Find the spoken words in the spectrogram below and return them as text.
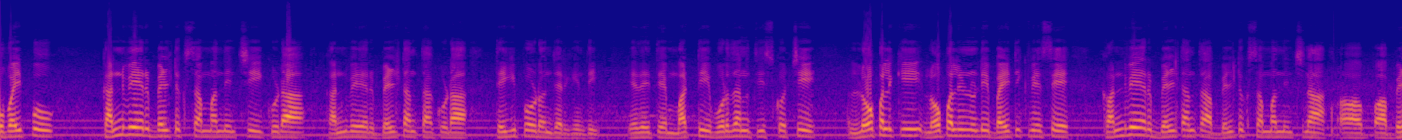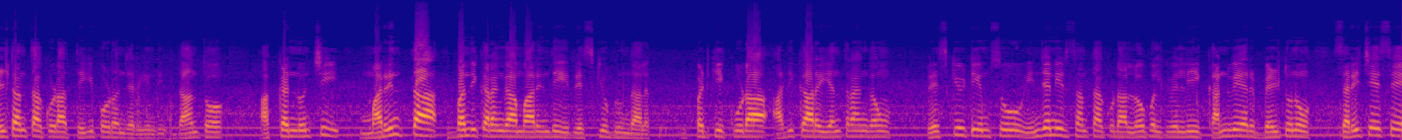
ఓవైపు కన్వేయర్ బెల్ట్కు సంబంధించి కూడా కన్వేయర్ బెల్ట్ అంతా కూడా తెగిపోవడం జరిగింది. ఏదైతే మట్టి బురదను తీసుకొచ్చి లోపలికి లోపలి నుండి బయటికి వేసే కన్వేయర్ బెల్ట్ అంతా బెల్ట్కు సంబంధించిన బెల్ట్ అంతా కూడా తెగిపోవడం జరిగింది. దాంతో అక్కడి నుంచి మరింత ఇబ్బందికరంగా మారింది రెస్క్యూ బృందాలకు. ఇప్పటికీ కూడా అధికార యంత్రాంగం రెస్క్యూ టీమ్స్ ఇంజనీర్స్ అంతా కూడా లోపలికి వెళ్ళి కన్వేయర్ బెల్ట్ను సరిచేసే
